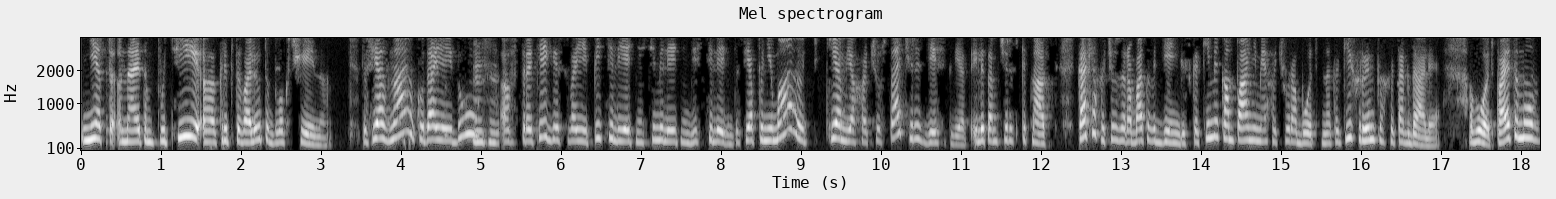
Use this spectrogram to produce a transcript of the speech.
нет на этом пути э, криптовалюты блокчейна. То есть я знаю, куда я иду uh-huh. в стратегии своей пятилетней, семилетней, десятилетней. То есть я понимаю, кем я хочу стать через 10 лет или там через 15, как я хочу зарабатывать деньги, с какими компаниями я хочу работать, на каких рынках и так далее. Вот, поэтому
